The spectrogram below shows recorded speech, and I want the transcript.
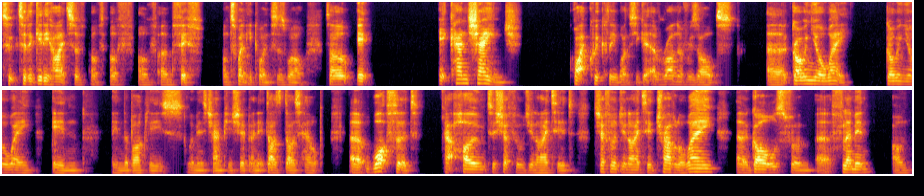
to to the giddy heights of of of of um, fifth on twenty points as well. So it it can change quite quickly once you get a run of results uh, going your way, going your way in in the Barclays Women's Championship, and it does does help. Uh, Watford at home to Sheffield United. Sheffield United travel away. Uh, goals from uh, Fleming on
